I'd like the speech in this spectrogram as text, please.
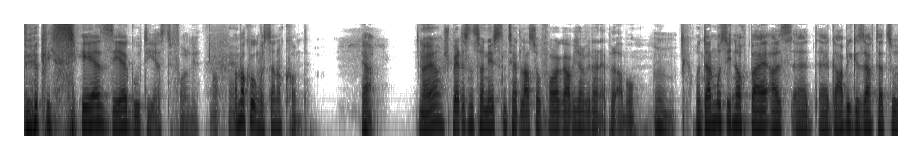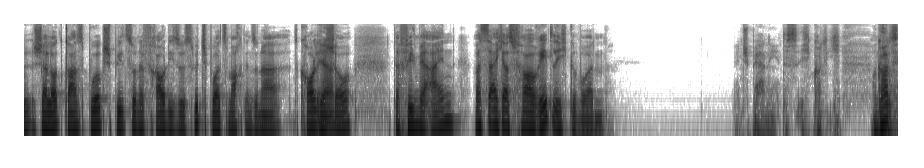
wirklich sehr, sehr gut, die erste Folge. Okay. Aber mal gucken, was da noch kommt. Ja. Naja, spätestens zur nächsten Ted Lasso-Folge habe ich auch wieder ein Apple-Abo. Mhm. Und dann muss ich noch bei, als äh, äh, Gabi gesagt hat, so Charlotte Gainsbourg spielt so eine Frau, die so Switchboards macht in so einer Call-In-Show. Da fiel mir ein, was ist eigentlich aus Frau Redlich geworden? Mensch, Bernie, das ich Gott, ich, Unsere, Gott,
